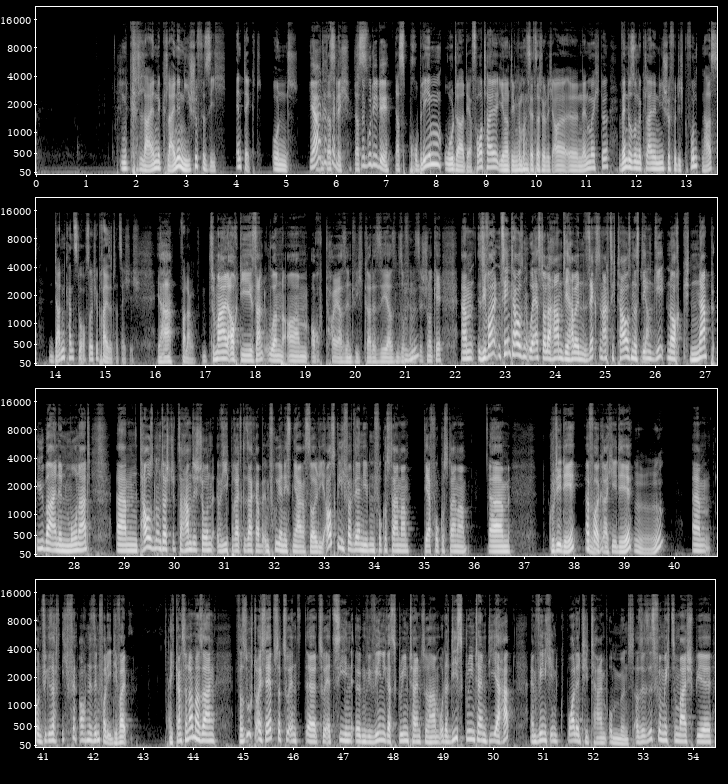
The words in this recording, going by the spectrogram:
eine kleine, kleine Nische für sich entdeckt. Und Ja, Das- tatsächlich. Das, das- ist eine gute Idee. Das Problem oder der Vorteil, je nachdem, wie man es jetzt natürlich äh, nennen möchte, wenn du so eine kleine Nische für dich gefunden hast, dann kannst du auch solche Preise tatsächlich Ja, verlangen. Zumal auch die Sanduhren ähm, auch teuer sind, wie ich gerade sehe. Also insofern Mhm. ist es schon okay. Ähm, sie wollten 10.000 US-Dollar haben. Sie haben 86.000. Das Ding Ja. geht noch knapp über einen Monat. Ähm, 1000 Unterstützer haben sie schon. Wie ich bereits gesagt habe, im Frühjahr nächsten Jahres soll die ausgeliefert werden, die Focus Timer. Der Focus Timer. Ähm, gute Idee. Erfolgreiche Idee. Mhm. Ähm, und wie gesagt, ich finde auch eine sinnvolle Idee, weil ich kann es nur noch mal sagen, versucht euch selbst dazu äh, zu erziehen, irgendwie weniger Screentime zu haben oder die Screentime, die ihr habt, ein wenig in Quality Time ummünzt. Also es ist für mich zum Beispiel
